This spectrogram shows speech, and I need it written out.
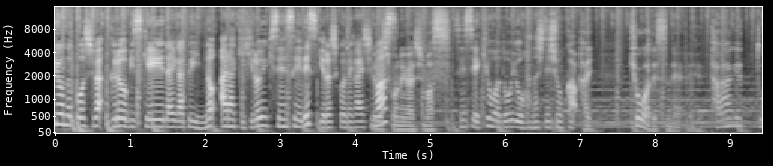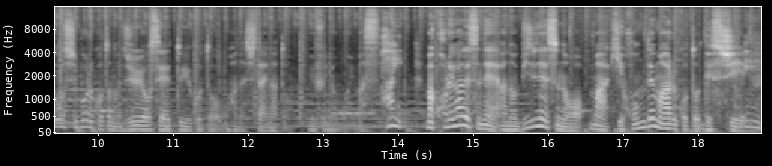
今日の講師はグロービス経営大学院の荒木博之先生です。よろしくお願いします。よろしくお願いします。先生今日はどういうお話でしょうか？はい。今日はですねターゲットを絞ることの重要性ということをお話したいなというふうに思います。はい。まあこれはですねあのビジネスのまあ基本でもあることですし、え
